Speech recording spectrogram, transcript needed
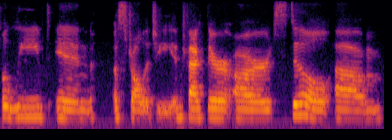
believed in astrology. In fact, there are still um,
